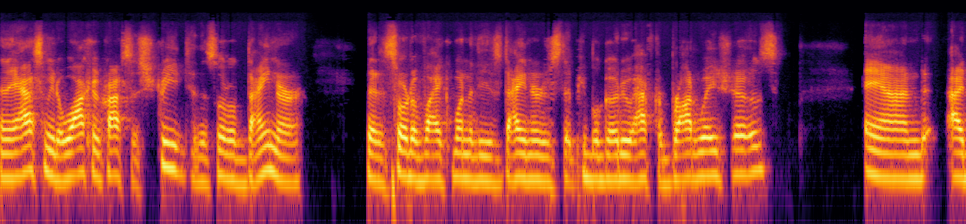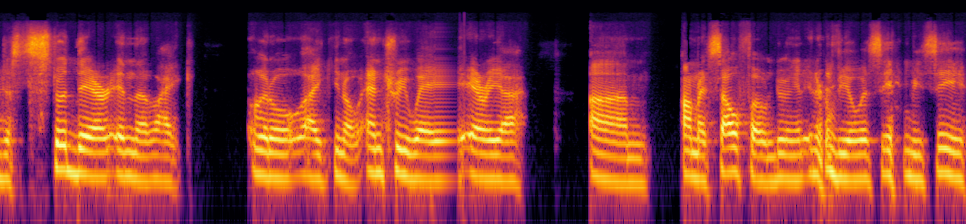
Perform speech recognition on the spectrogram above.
And they asked me to walk across the street to this little diner that is sort of like one of these diners that people go to after Broadway shows. And I just stood there in the like little like, you know, entryway area um, on my cell phone doing an interview with CNBC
